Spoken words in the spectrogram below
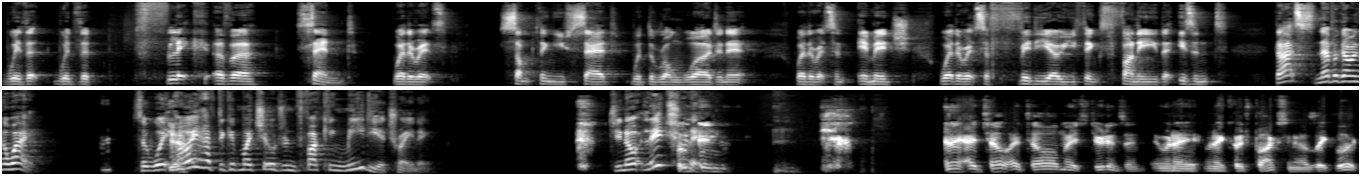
with a, with the flick of a send, whether it's something you said with the wrong word in it, whether it's an image, whether it's a video you think's funny that isn't. That's never going away. So we, Yeah. I have to give my children fucking media training. Do you know? Literally. and, and I, I tell I tell all my students, and and when I when I coach boxing, I was like, look,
